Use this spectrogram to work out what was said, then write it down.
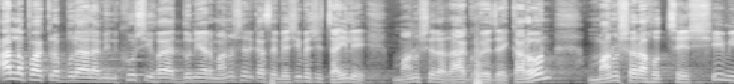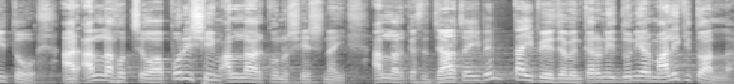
আল্লাহ পাক রব্বুল আলমিন খুশি হয় আর দুনিয়ার মানুষের কাছে বেশি বেশি চাইলে মানুষেরা রাগ হয়ে যায়। কারণ মানুষেরা হচ্ছে সীমিত আর আল্লাহ হচ্ছে অপরিসীম, আল্লাহর কোনো শেষ নাই। আল্লাহর কাছে যা চাইবেন তাই পেয়ে যাবেন। কারণ এই দুনিয়ার মালিকই তো আল্লাহ।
